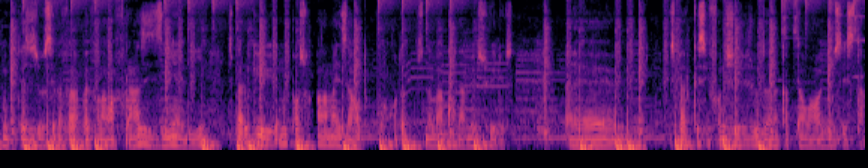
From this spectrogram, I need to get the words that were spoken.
Muitas vezes você vai vai falar uma frasezinha ali. Espero que eu não posso falar mais alto senão vai acordar meus filhos. É, espero que esse fone esteja ajudando a captar o áudio, não está.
